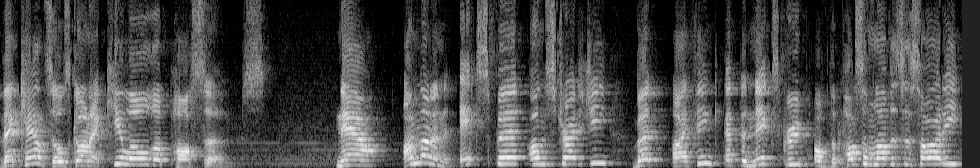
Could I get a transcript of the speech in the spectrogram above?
the council's gonna kill all the possums. Now, I'm not an expert on strategy, but I think at the next group of the Possum Lovers Society,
